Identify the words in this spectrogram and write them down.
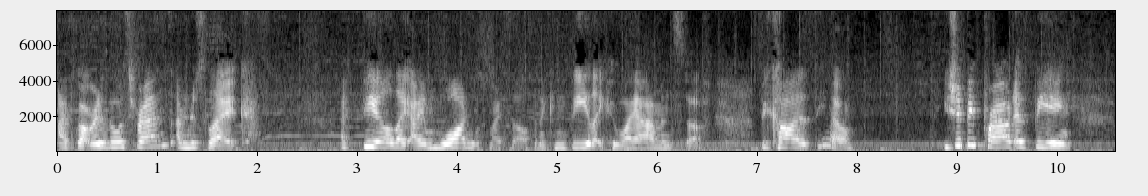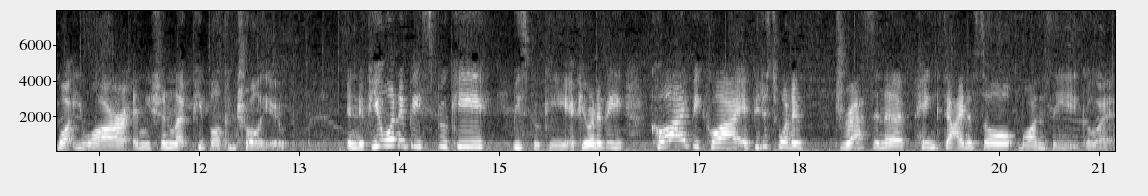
I've got rid of those friends I'm just like I feel like I am one with myself and I can be like who I am and stuff. Because, you know, you should be proud of being what you are and you shouldn't let people control you. And if you want to be spooky, be spooky. If you want to be kawaii, be kawaii. If you just want to dress in a pink dinosaur onesie, go it.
